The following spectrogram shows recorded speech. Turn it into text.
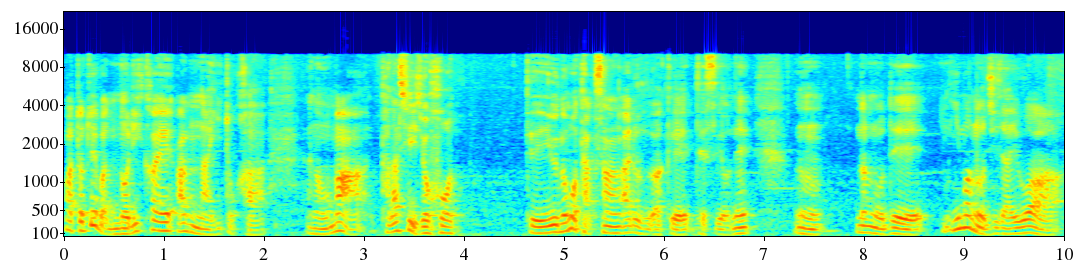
まあ、例えば乗り換え案内とかあのまあ正しい情報っていうのもたくさんあるわけですよね。うん、なので今の時代は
